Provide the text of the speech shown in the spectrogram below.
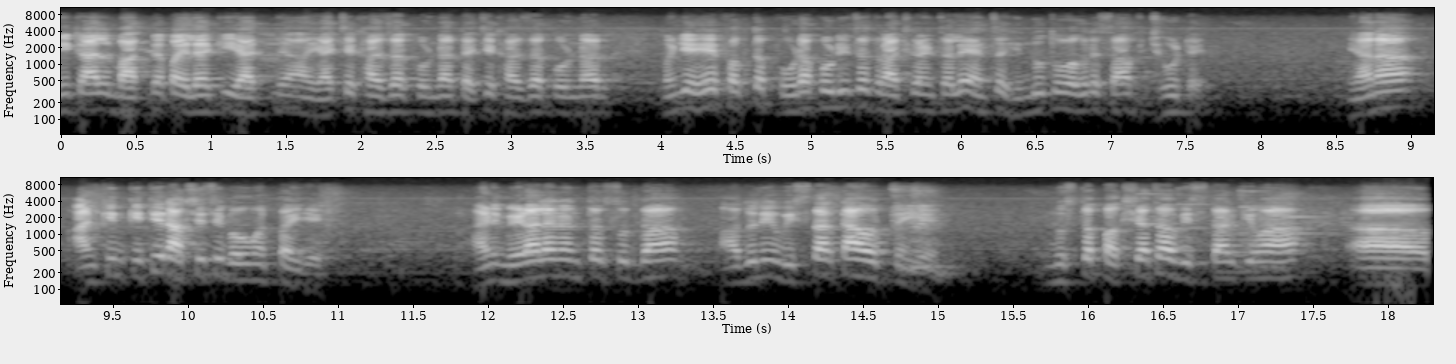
मी काल बातम्या पाहिल्या की याचे खासदार फोडणार त्याचे खासदार फोडणार म्हणजे हे फक्त फोडाफोडीचंच राजकारण चाललंय. यांचं हिंदुत्व वगैरे साफ झूट आहे. यांना आणखीन किती राक्षसी बहुमत पाहिजे? आणि मिळाल्यानंतर सुद्धा अजूनही विस्तार का होत नाहीये? नुसतं पक्षाचा विस्तार किंवा अं,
